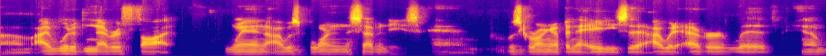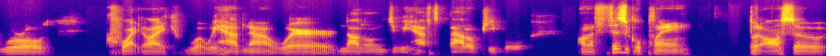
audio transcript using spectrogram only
Um, i would have never thought when I was born in the 70s and was growing up in the 80s that I would ever live in a world quite like what we have now, where not only do we have to battle people on a physical plane, but also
